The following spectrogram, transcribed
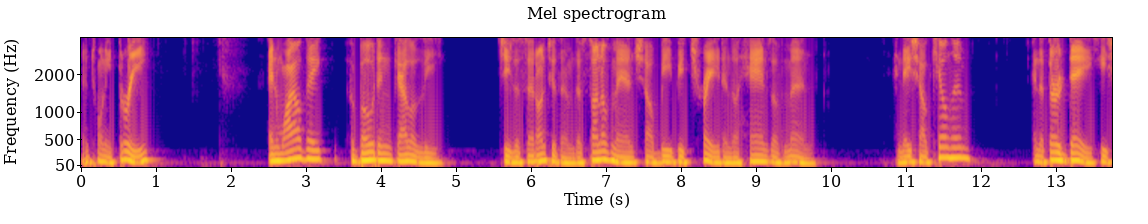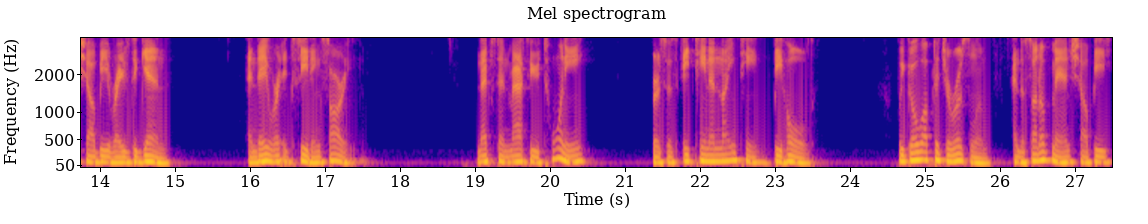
and 23. And while they abode in Galilee, Jesus said unto them, The Son of Man shall be betrayed in the hands of men, and they shall kill him, and the third day he shall be raised again. And they were exceeding sorry. Next in Matthew 20, verses 18 and 19, Behold, we go up to Jerusalem and the Son of Man shall be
